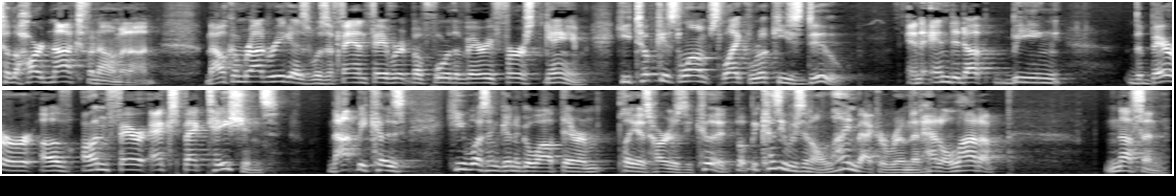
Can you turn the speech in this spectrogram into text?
to the hard knocks phenomenon. Malcolm Rodriguez was a fan favorite before the very first game. He took his lumps like rookies do and ended up being the bearer of unfair expectations. Not because he wasn't going to go out there and play as hard as he could, but because he was in a linebacker room that had a lot of nothing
